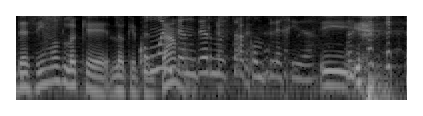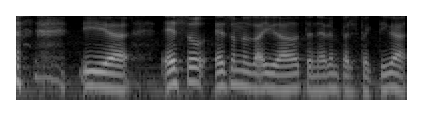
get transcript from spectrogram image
decimos lo que, lo que ¿Cómo pensamos. entender nuestra complejidad? Y, y eh, eso, eso nos ha ayudado a tener en perspectiva,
